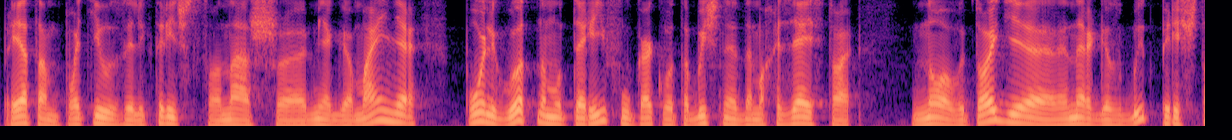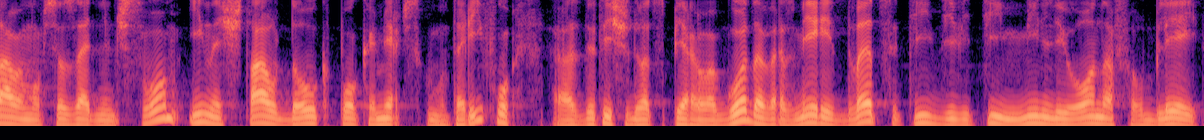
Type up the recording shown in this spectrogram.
При этом платил за электричество наш э, мегамайнер по льготному тарифу, как вот обычное домохозяйство – но в итоге энергосбыт пересчитал ему все задним числом и насчитал долг по коммерческому тарифу э, с 2021 года в размере 29 миллионов рублей.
